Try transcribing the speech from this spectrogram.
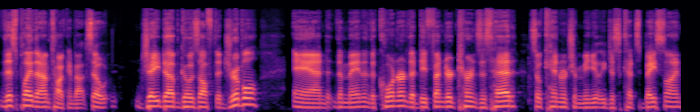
this play that i'm talking about so j-dub goes off the dribble and the man in the corner the defender turns his head so kenrich immediately just cuts baseline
